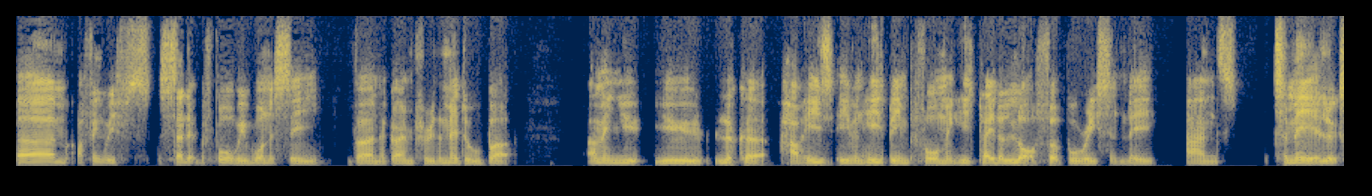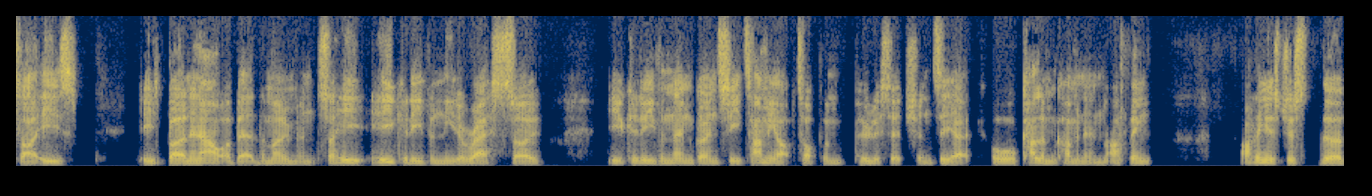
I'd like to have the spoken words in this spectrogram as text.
Um, I think we've said it before. We want to see Werner going through the middle, but I mean, you you look at how he's even he's been performing. He's played a lot of football recently, and to me, it looks like he's he's burning out a bit at the moment. So he he could even need a rest. So you could even then go and see Tammy up top and Pulisic and Ziyech or Callum coming in. I think I think it's just the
